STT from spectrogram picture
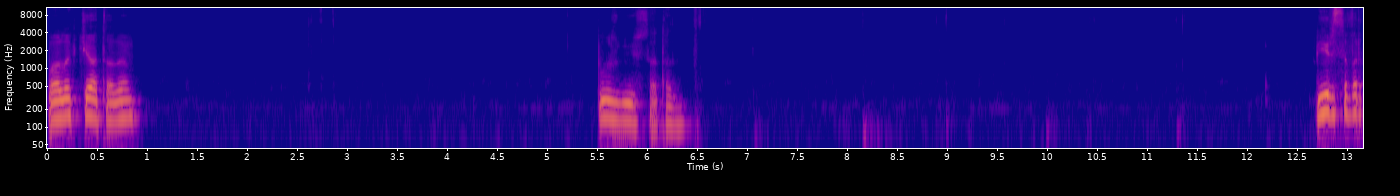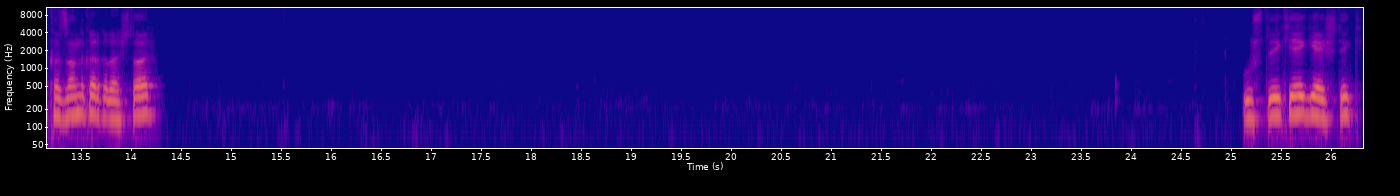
Balıkçı atalım. Buz büyüsü atalım. Bir sıfır kazandık arkadaşlar. Usta 2'ye geçtik.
